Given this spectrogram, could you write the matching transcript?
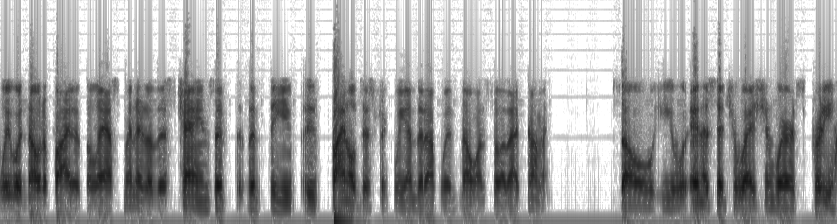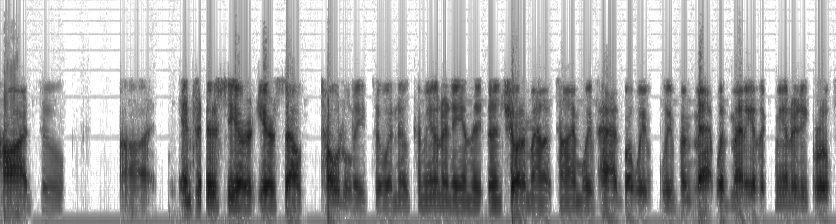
we were notified at the last minute of this change that that the, the final district we ended up with, no one saw that coming. So you're in a situation where it's pretty hard to uh, introduce your, yourself totally to a new community in the, the short amount of time we've had. But we've we've been met with many of the community groups.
